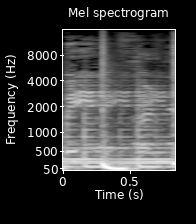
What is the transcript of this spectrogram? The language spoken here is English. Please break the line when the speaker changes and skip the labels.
waiting for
